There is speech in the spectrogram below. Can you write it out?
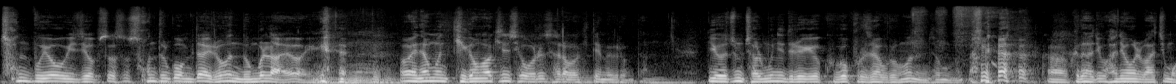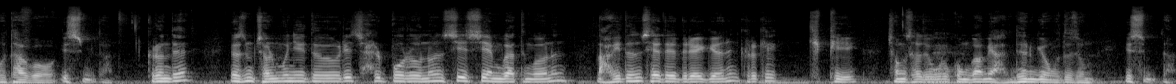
천부여 의지 없어서 손 들고 옵니다 이러면 눈물 나요 이게 왜냐하면 기가 막힌 세월을 살아왔기 때문에 그럽니다. 요즘 젊은이들에게 그거 부르자 그러면 좀 어, 그다지 환영을 받지 못하고 있습니다. 그런데 요즘 젊은이들이 잘 부르는 CCM 같은 거는 나이 든 세대들에게는 그렇게 깊이 정서적으로 공감이 안 되는 경우도 좀 있습니다.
